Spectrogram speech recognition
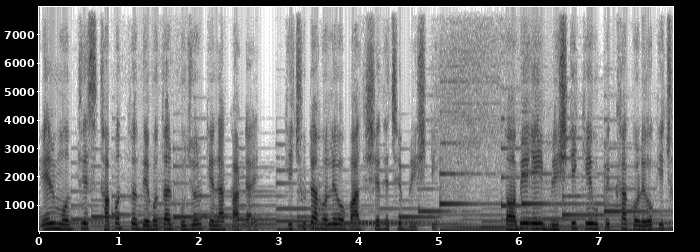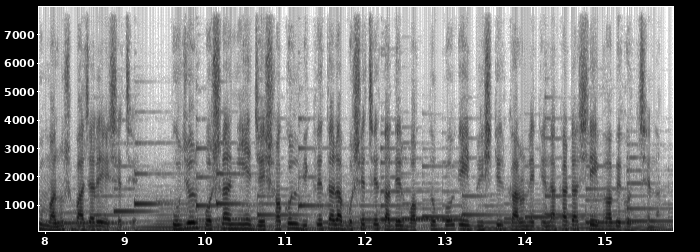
এর মধ্যে স্থাপত্য দেবতার পুজোর কেনা কাটায় কিছুটা হলেও বাঁধ সেধেছে বৃষ্টি। তবে এই বৃষ্টিকে উপেক্ষা করেও কিছু মানুষ বাজারে এসেছে। পুজোর পোষা নিয়ে যে সকল বিক্রেতারা বসেছে তাদের বক্তব্য এই বৃষ্টির কারণে কেনাকাটা সেইভাবে হচ্ছে না।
